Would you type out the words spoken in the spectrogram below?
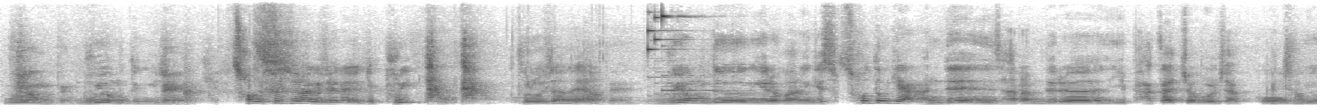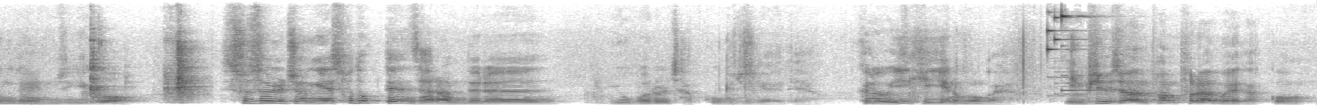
무영등. 무영등이죠. 네. 이렇게. 처음 수술하기 전에 이렇게 불이 탕탕 들어오잖아요. 네. 무영등이라고 하는 게 소독이 안 된 사람들은 이 바깥쪽을 잡고 그쵸? 무영등을 네. 움직이고 수술 중에 소독된 사람들은 요거를 잡고 움직여야 돼요. 그리고 이 기계는 뭔가요? 인퓨전 펌프라고 해갖고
